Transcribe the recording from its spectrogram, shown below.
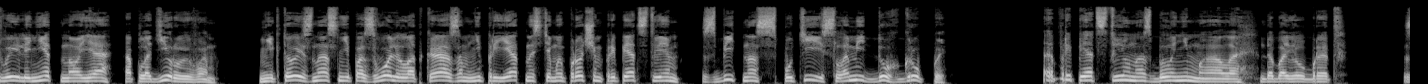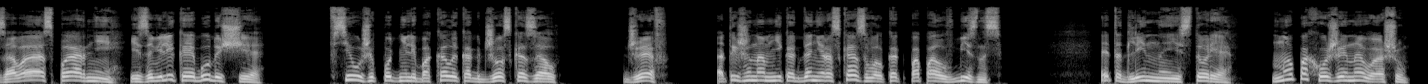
вы или нет, но я аплодирую вам. Никто из нас не позволил отказам, неприятностям и прочим препятствиям сбить нас с пути и сломить дух группы. А препятствий у нас было немало, добавил Бред. За вас, парни, и за великое будущее. Все уже подняли бокалы, как Джо сказал. Джефф, а ты же нам никогда не рассказывал, как попал в бизнес. Это длинная история, но похожая на вашу.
